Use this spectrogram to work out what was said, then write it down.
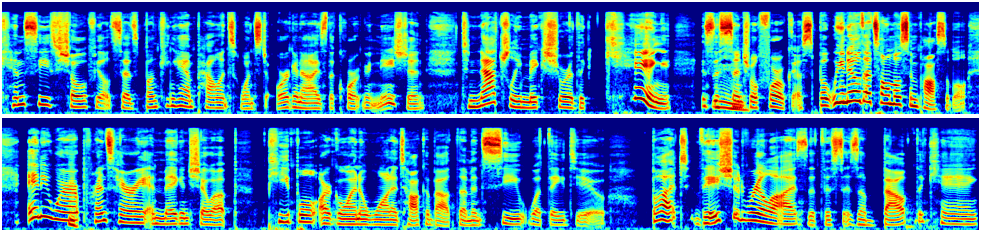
Kinsey Schofield says Buckingham Palace wants to organize the coronation to naturally make sure the king is the mm. central focus. But we know that's almost impossible. Anywhere mm. Prince Harry and Meghan show up, people are going to want to talk about them and see what they do. But they should realize that this is about the king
